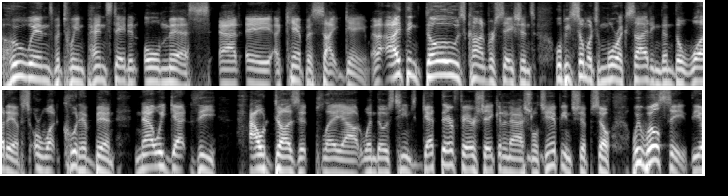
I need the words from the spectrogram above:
who wins between Penn State and Ole Miss at a, a campus site game. And I think those conversations will be so much more exciting than the what ifs or what could have been. Now we get the how does it play out when those teams get their fair shake in a national championship? So we will see the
